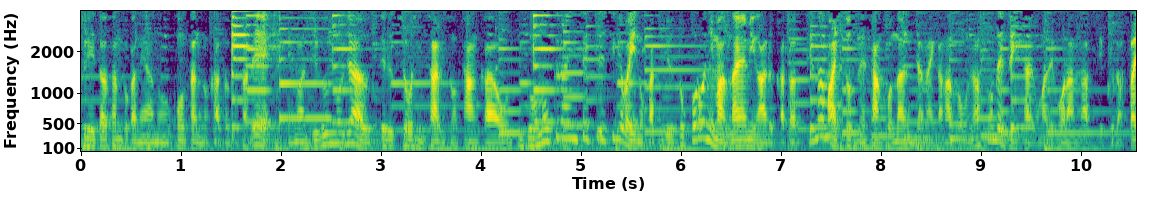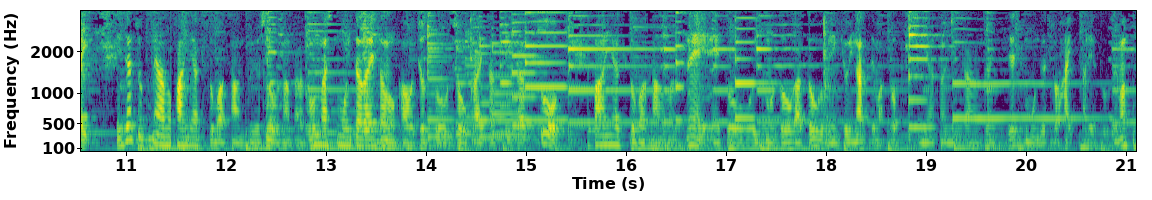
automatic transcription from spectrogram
クリエイターさんとかね、あの、コンサルの方とかで、まあ、自分のじゃあ、売ってる商品サービスの単価をどのくらいに設定していけばいいのかっていうところに、まあ、悩みがある方っていうのは、まあ、一つね、参考になるんじゃないかなと思いますので、ぜひ最後までご覧になってください。じゃあちょっとね、あの、パン焼きそばさんと吉信さんからどんな質問いただいたのかをちょっと紹介させていただくと、パン焼きそばさんはですね、えっ、ー、と、いつも動画すごく勉強になってますと、皆さんに関して質問ですと、はい、ありがとうございます。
